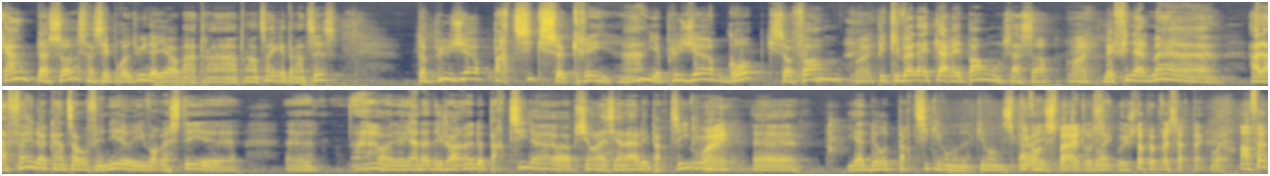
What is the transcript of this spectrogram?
quand tu as ça, ça s'est produit d'ailleurs dans, en 35 et 36 tu as plusieurs partis qui se créent. Hein? Il y a plusieurs groupes qui se forment puis qui veulent être la réponse à ça. Mais finalement, euh, à la fin, là, quand ça va finir, il va rester... Euh, euh, hein? Il y en a déjà un de parti, là, Option nationale et parti. Ouais il y a d'autres partis qui vont, qui vont disparaître. Qui vont disparaître aussi. Oui, je suis à peu près certain. En fait,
